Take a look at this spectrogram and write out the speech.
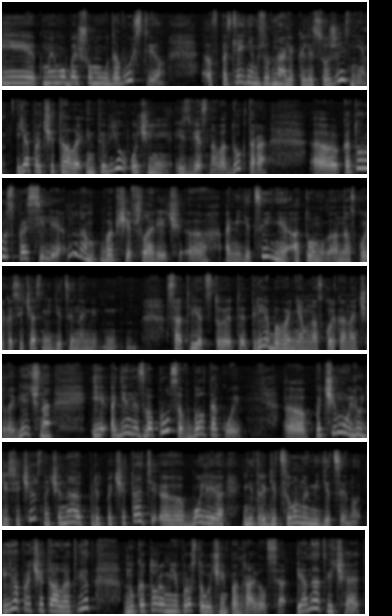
И к моему большому удовольствию э, в последнем журнале «Колесо жизни» я прочитала интервью очень известного доктора, э, которую спросили, ну там вообще шла речь э, о медицине, о том, насколько сейчас медицина соответствует требованиям, насколько она человечна. И один из вопросов был такой – Э, Почему люди сейчас начинают предпочитать более нетрадиционную медицину? И я прочитала ответ, ну, который мне просто очень понравился. И она отвечает.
